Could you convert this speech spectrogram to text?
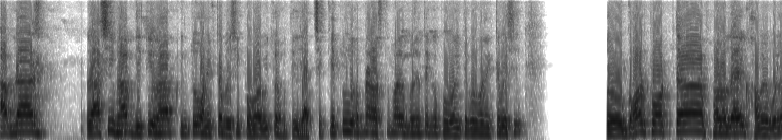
আপনার রাশি ভাব, দ্বিতীয় ভাব কিন্তু অনেকটা বেশি প্রভাবিত হতে যাচ্ছে। কেতু আপনার অষ্টমভাবে বসে থেকে প্রভাবিত করবে অনেকটা বেশি। তো গড় পথটা ফলদায়ক হবে বলে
